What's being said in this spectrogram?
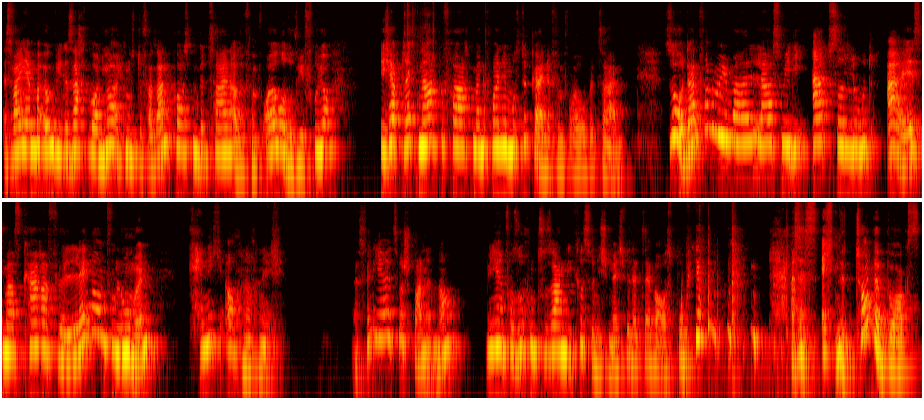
Es war ja immer irgendwie gesagt worden, ja, ich musste Versandkosten bezahlen, also 5 Euro, so wie früher. Ich habe direkt nachgefragt, meine Freundin musste keine 5 Euro bezahlen. So, dann von Rival Loves Me die Absolute Eyes Mascara für Länge und Volumen. Kenne ich auch noch nicht. Das finde ich ja jetzt so spannend, ne? Bin ja versuchen zu sagen, die kriegst du nicht mehr. Ich will jetzt selber ausprobieren. also es ist echt eine tolle Box.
